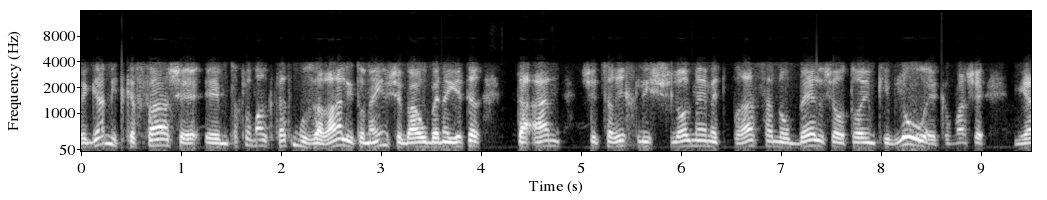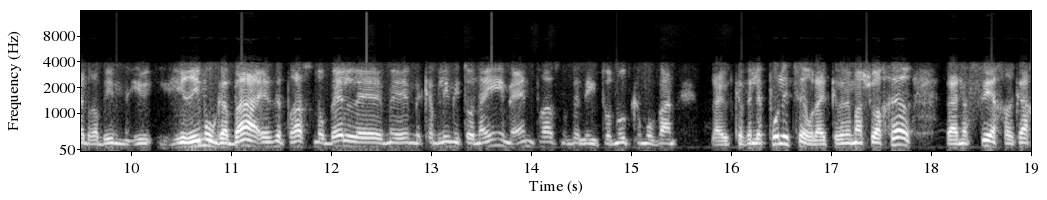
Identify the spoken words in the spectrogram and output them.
וגם מתקפה שצריך לומר קצת מוזרה על עיתונאים, שבה הוא בין היתר טען שצריך לשלול מהם את פרס הנובל שאותו הם קיבלו. אה, כמובן שמיד רבים הרימו גבה, איזה פרס נובל אה, מקבלים עיתונאים, אין פרס נובל לעיתונות כמובן. אולי הוא התכוון לפוליצר, אולי התכוון למשהו אחר, והנשיא אחר כך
